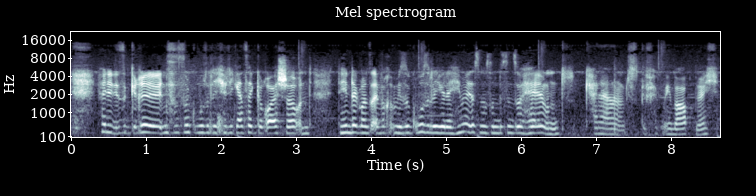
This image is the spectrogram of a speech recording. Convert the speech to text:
Hört ihr diese Grillen? Das ist so gruselig. Ich höre die ganze Zeit Geräusche und der Hintergrund ist einfach irgendwie so gruselig. Und der Himmel ist nur so ein bisschen so hell und keine Ahnung, das gefällt mir überhaupt nicht.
